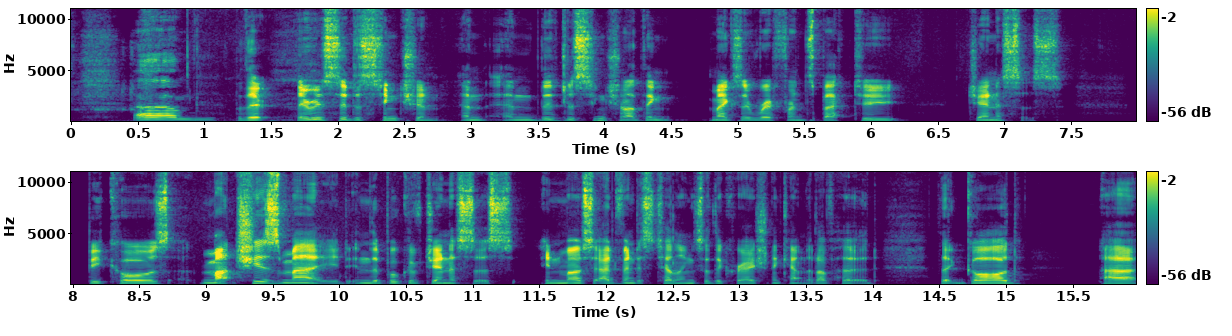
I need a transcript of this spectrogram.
um, But there there is a distinction, and and the distinction I think makes a reference back to Genesis, because much is made in the book of Genesis in most Adventist tellings of the creation account that I've heard that God uh,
